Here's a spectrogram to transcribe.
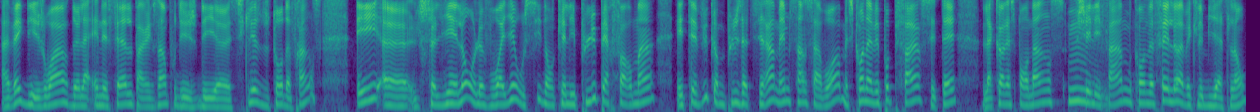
avec des joueurs de la NFL, par exemple, ou des, des, euh, cyclistes du Tour de France. Et euh, ce lien-là, on le voyait aussi, donc que les plus performants étaient vus comme plus attirants, même sans le savoir. Mais ce qu'on n'avait pas pu faire, c'était la correspondance Hmm. chez les femmes qu'on a fait là avec le biathlon.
